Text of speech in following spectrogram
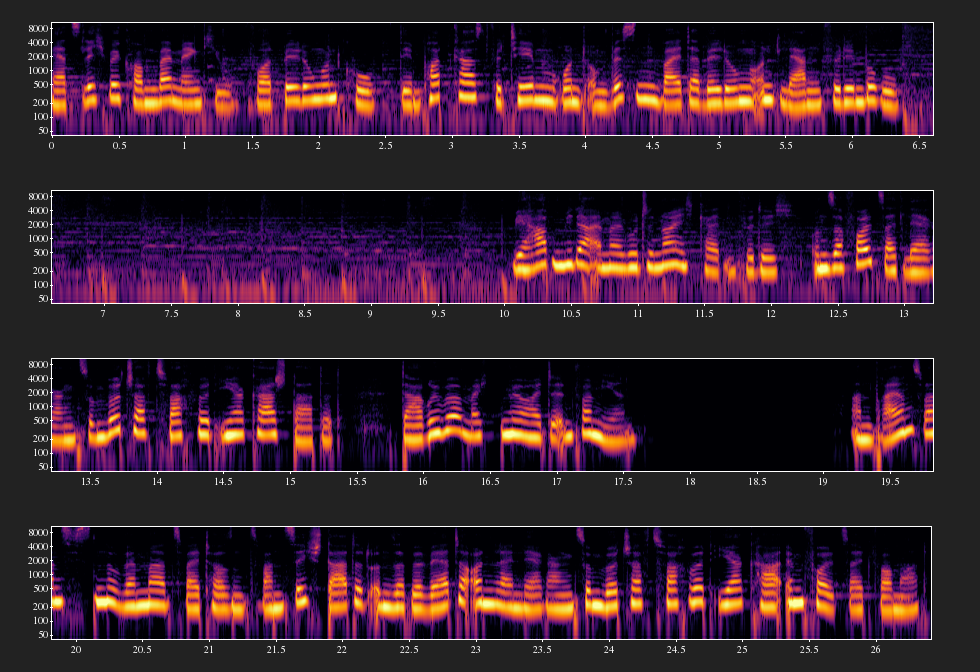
Herzlich willkommen bei MenQ, Fortbildung und Co., dem Podcast für Themen rund um Wissen, Weiterbildung und Lernen für den Beruf. Wir haben wieder einmal gute Neuigkeiten für dich. Unser Vollzeitlehrgang zum Wirtschaftsfachwirt IHK startet. Darüber möchten wir heute informieren. Am 23. November 2020 startet unser bewährter Online-Lehrgang zum Wirtschaftsfachwirt IHK im Vollzeitformat.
